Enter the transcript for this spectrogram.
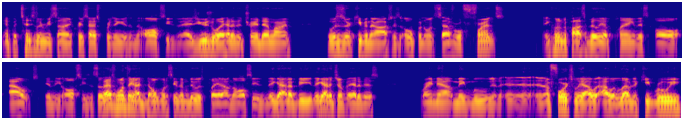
and potentially re-sign Kristaps Porzingis in the offseason. As usual, ahead of the trade deadline, the Wizards are keeping their options open on several fronts, including the possibility of playing this all out in the offseason. So that's one thing I don't want to see them do is play it out in the offseason. They gotta be they gotta jump ahead of this right now and make moves. And, and, and unfortunately, I would I would love to keep Rui.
